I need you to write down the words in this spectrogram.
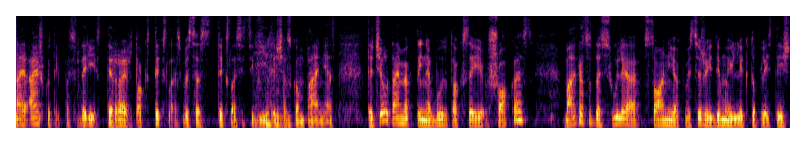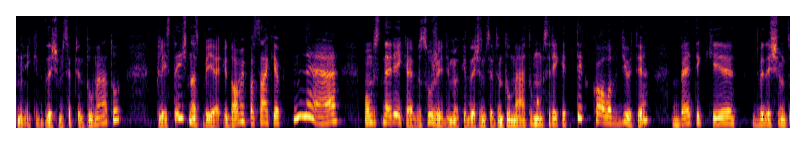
Na ir aišku, tai pasidarys. Tai yra ir toks tikslas, visas tikslas įsigyti šias kompanijas. Tačiau tam, jog tai nebūtų toksai šokas, Microsoftas siūlė Sony, jog visi žaidimai liktų PlayStation iki 27 metų. PlayStationas beje įdomiai pasakė, jog ne, mums nereikia visų žaidimų iki 27 metų, mums reikia tik Call of Duty, bet iki, 20,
